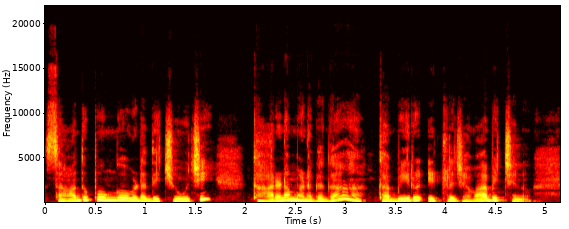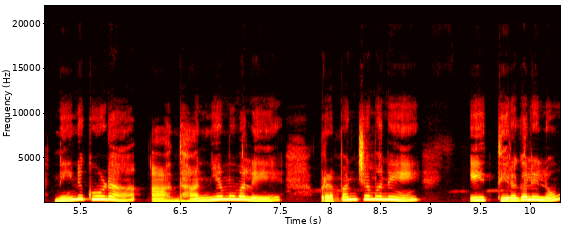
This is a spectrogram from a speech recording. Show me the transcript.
సాధు పొంగవుడది చూచి కారణం అడగగా కబీరు ఇట్లు జవాబిచ్చెను. నేను కూడా ఆ ధాన్యము వలె ప్రపంచమనే ఈ తిరగలిలో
